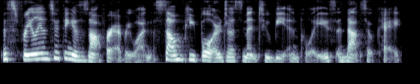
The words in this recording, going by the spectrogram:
This freelancer thing is not for everyone. Some people are just meant to be employees, and that's okay.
